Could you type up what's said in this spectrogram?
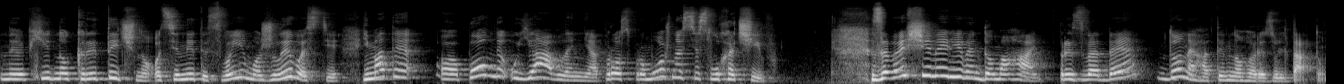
необхідно критично оцінити свої можливості і мати е, повне уявлення про спроможності слухачів. Завищений рівень домагань призведе до негативного результату.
